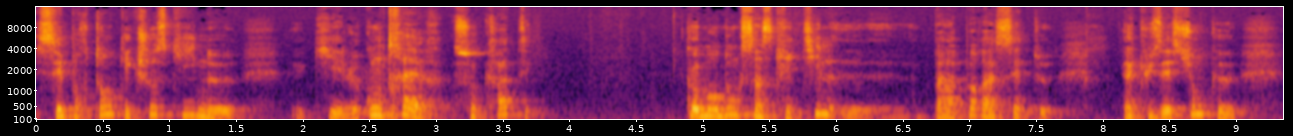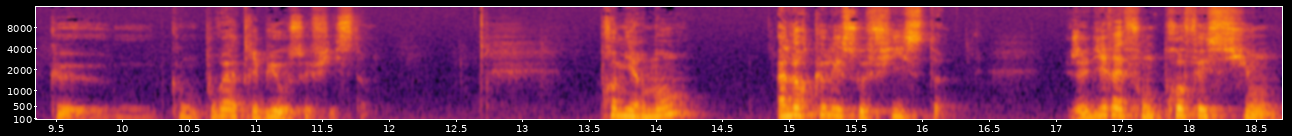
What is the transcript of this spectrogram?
c'est pourtant quelque chose qui, est le contraire. Socrate, comment donc s'inscrit-il par rapport à cette accusation qu'on pourrait attribuer aux sophistes Premièrement, alors que les sophistes, je dirais, font profession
